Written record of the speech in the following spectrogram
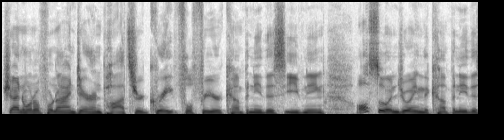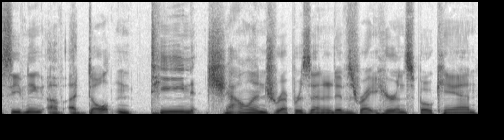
Shine 1049, Darren Potzer, grateful for your company this evening. Also enjoying the company this evening of adult and teen challenge representatives right here in Spokane.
